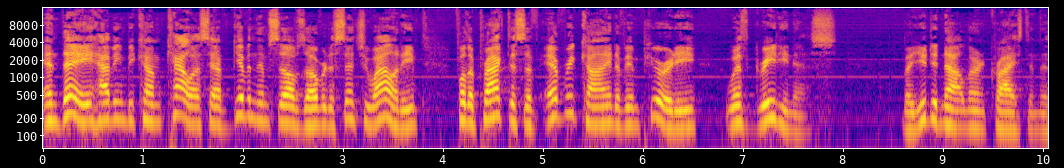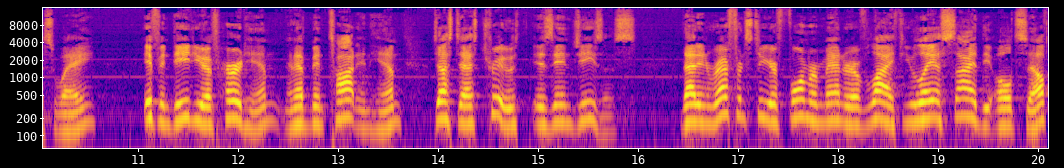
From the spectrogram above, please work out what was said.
and they, having become callous, have given themselves over to sensuality for the practice of every kind of impurity with greediness. But you did not learn Christ in this way. If indeed you have heard him and have been taught in him, just as truth is in Jesus. That in reference to your former manner of life, you lay aside the old self,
